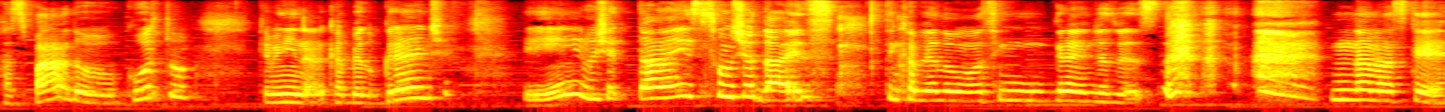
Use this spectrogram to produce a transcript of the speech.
raspado, curto, que a menina cabelo grande, e os Jedi são Jedi. Tem cabelo assim grande às vezes. Namastê.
